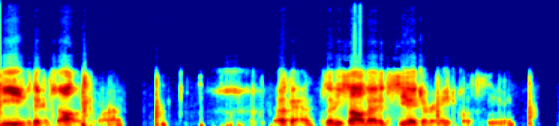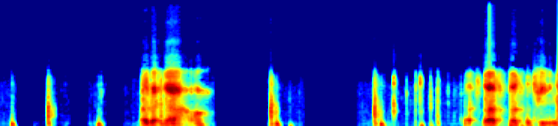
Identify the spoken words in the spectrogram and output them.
T is can solve it for. Okay, so if you solve that, it's CH over H plus C. Okay, now that's that's that's the T.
